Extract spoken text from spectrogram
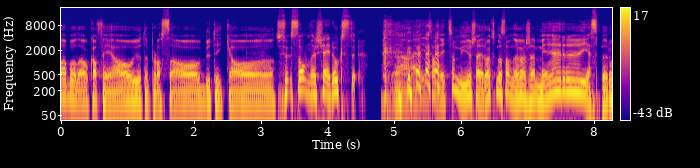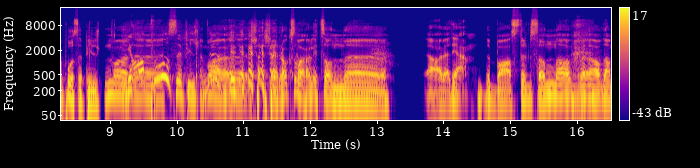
da, både av kafeer og uteplasser og butikker. Og, Savner Sherox, du. nei, jeg savner ikke så mye Sherox, men jeg savner kanskje mer eh, Jesper og Posepilten. var Ja, Posepilten! Sherox var, jo litt sånn uh, Ja, jeg vet jeg. The bastard son av, av de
